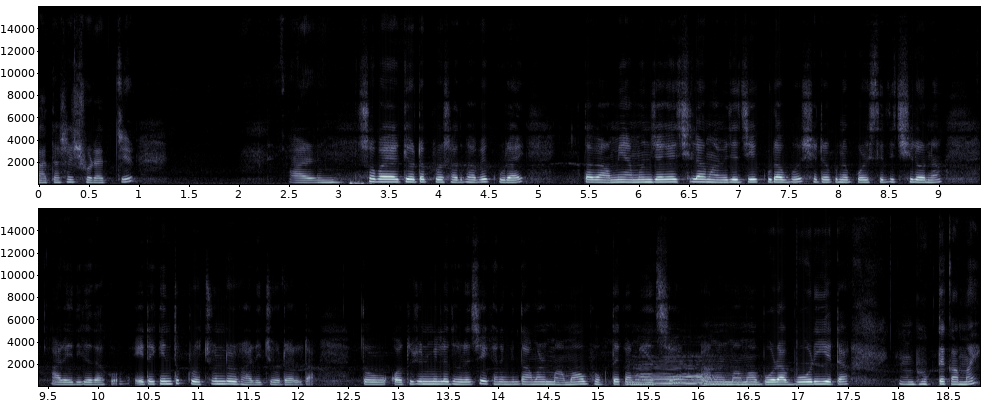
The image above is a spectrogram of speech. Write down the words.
বাতাসা ছড়াচ্ছে। আর সবাই আর কি ওটা প্রসাদভাবে কুড়ায়। তবে আমি এমন জায়গায় ছিলাম, আমি যে যে কুড়াবো সেটার কোনো পরিস্থিতি ছিল না। আর এইদিকে দেখো, এটা কিন্তু প্রচণ্ড ভারী চোডালটা তো কতজন মিলে ধরেছে, এখানে কিন্তু আমার মামাও ভক্তে কামিয়েছে। আমার মামা বোরা বড়ি এটা ভক্তে কামায়।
